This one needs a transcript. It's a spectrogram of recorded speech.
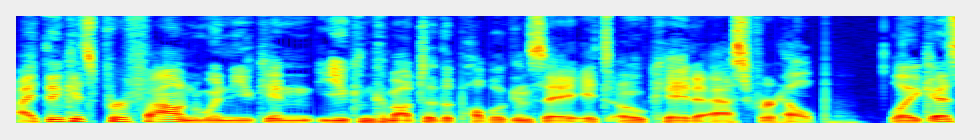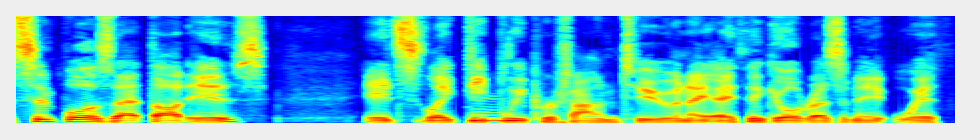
I think it's profound when you can you can come out to the public and say it's okay to ask for help. Like as simple as that thought is, it's like deeply mm. profound too, and I, I think it'll resonate with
